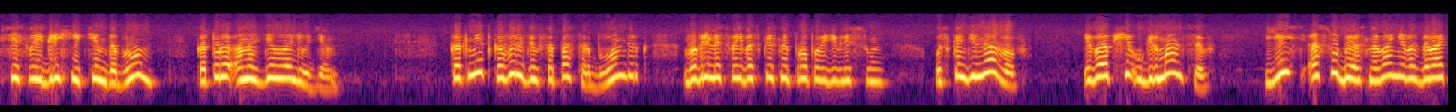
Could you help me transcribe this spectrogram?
все свои грехи тем добром, которое она сделала людям? Как метко выразился пастор Бломберг во время своей воскресной проповеди в лесу, у скандинавов и вообще у германцев есть особые основания воздавать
